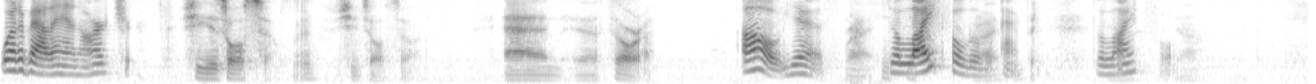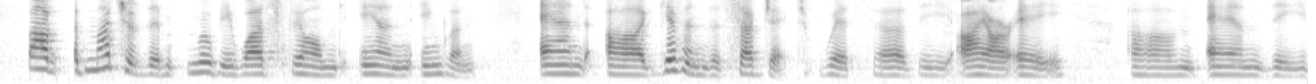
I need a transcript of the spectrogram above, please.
what about Anne Archer? She is also. Right. She's also. And uh, Thora, Oh, yes. right. Delightful little Right. actress. Delightful. Yeah. Bob, much of the movie was filmed in England, and uh, given the subject with uh, the IRA um, and the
